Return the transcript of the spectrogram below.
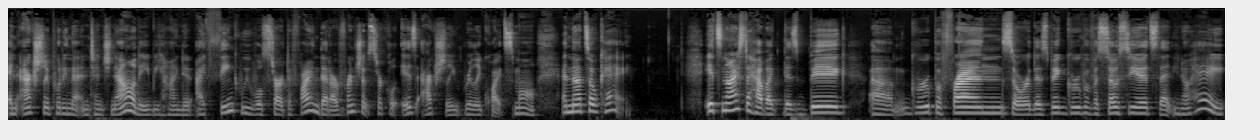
and actually putting that intentionality behind it, I think we will start to find that our friendship circle is actually really quite small. And that's okay. It's nice to have like this big um, group of friends or this big group of associates that, you know, hey,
